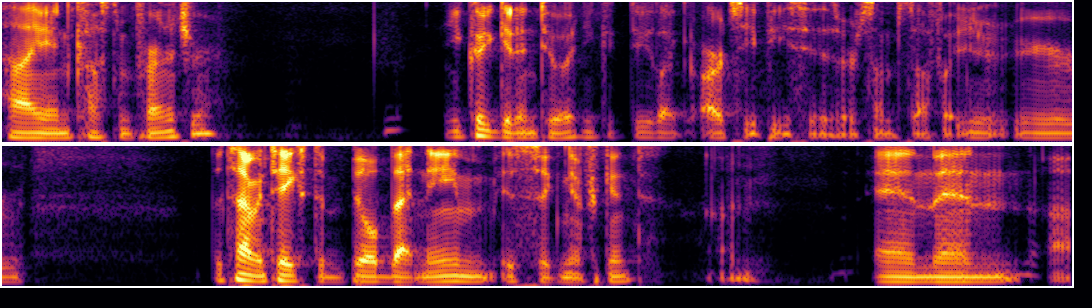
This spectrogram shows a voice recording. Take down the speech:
high end custom furniture. You could get into it. You could do like artsy pieces or some stuff, but you're, you're the time it takes to build that name is significant. Um, and then uh,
